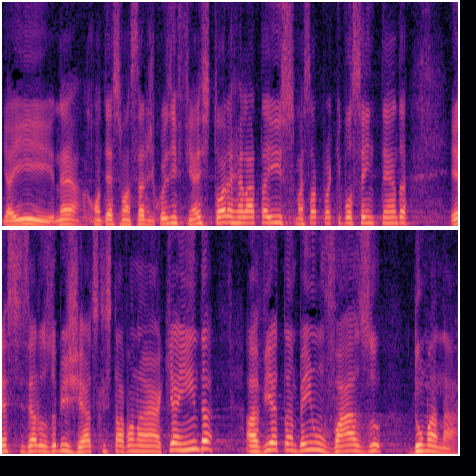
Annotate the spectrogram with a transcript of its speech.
e aí né, acontece uma série de coisas, enfim, a história relata isso, mas só para que você entenda, esses eram os objetos que estavam na arca, e ainda havia também um vaso do maná.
